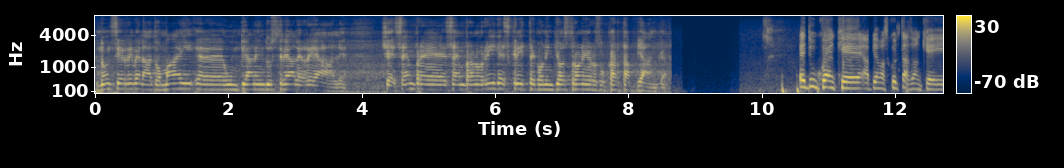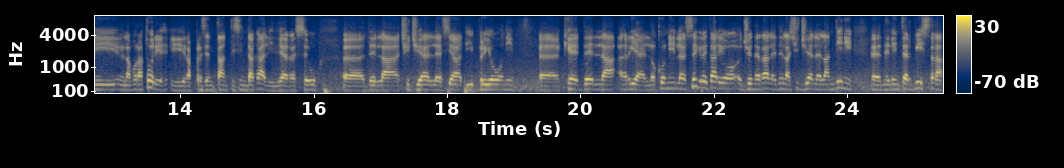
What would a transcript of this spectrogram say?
non si è rivelato mai eh, un piano industriale reale cioè sempre sembrano righe scritte con inchiostro nero su carta bianca. E dunque anche, abbiamo ascoltato anche i lavoratori, i rappresentanti sindacali, gli RSU eh, della CGL sia di Brioni eh, che della Riello. Con il segretario generale della CGL Landini eh, nell'intervista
